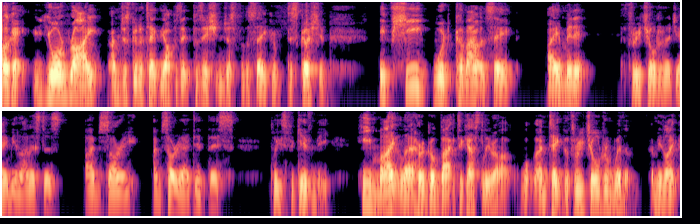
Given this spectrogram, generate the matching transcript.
Okay, you're right. I'm just going to take the opposite position just for the sake of discussion. If she would come out and say, I admit it, the three children are Jamie Lannister's, I'm sorry, I'm sorry I did this, please forgive me, he might let her go back to Casterly Rock and take the three children with him. I mean, like,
